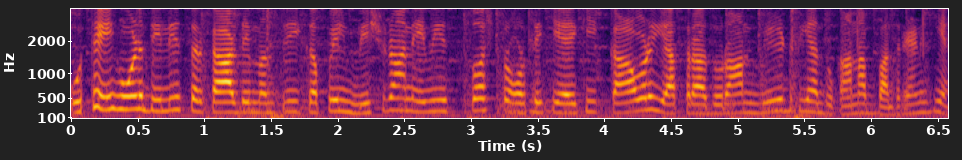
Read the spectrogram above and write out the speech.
ਉੱਥੇ ਹੀ ਹੁਣ ਦਿੱਲੀ ਸਰਕਾਰ ਦੇ ਮੰਤਰੀ ਕਪਿਲ ਮਿਸ਼ਰਾ ਨੇ ਵੀ ਸਪਸ਼ਟ ਤੌਰ ਤੇ ਕਿਹਾ ਹੈ ਕਿ ਕਾਵੜ ਯਾਤਰਾ ਦੌਰਾਨ ਮੀਟ ਦੀਆਂ ਦੁਕਾਨਾਂ ਬੰਦ ਰਹਿਣਗੀਆਂ।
